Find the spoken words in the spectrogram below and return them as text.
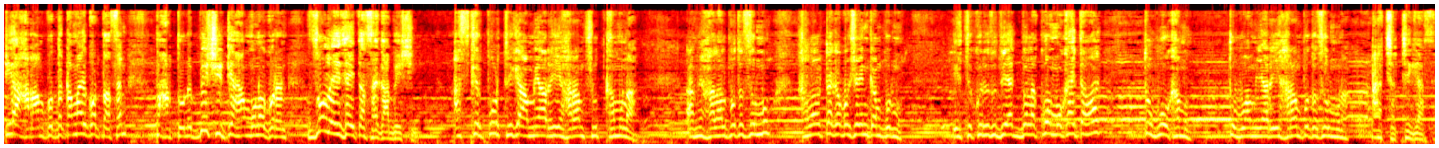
টিয়া হারাম পথে কামাই করতেছেন, তার তো বেশি টিয়া মনে করেন জ্বলে যাইতেছে গা বেশি। আজকের পর থেকে আমি আর এই হারাম সুদ খামো না। আমি হালাল পথে চলবো হালাল টাকা পয়সা ইনকাম করব এতে করে যদি এক বেলা কমও খাইতে হয়, তবুও খামো। তবু আমি আর এই হারাম পথে চলবো না। আচ্ছা ঠিক আছে।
